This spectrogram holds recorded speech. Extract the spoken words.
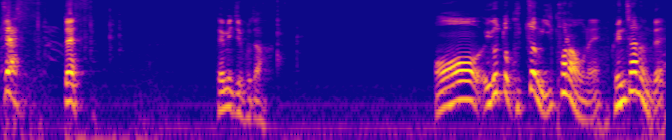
됐어! 됐어! 데미지 보자. 어 이것도 9.2% 나오네. 괜찮은데?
